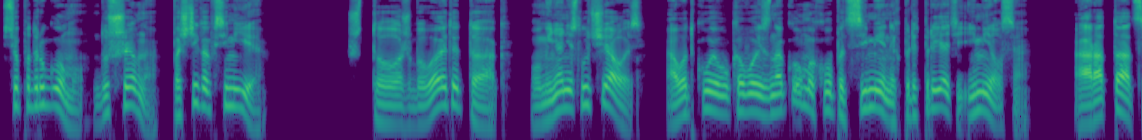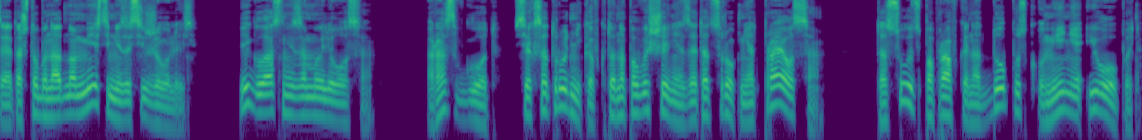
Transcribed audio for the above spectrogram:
все по-другому, душевно, почти как в семье. Что ж, бывает и так. У меня не случалось. А вот кое у кого из знакомых опыт семейных предприятий имелся. А ротация – это чтобы на одном месте не засиживались. И глаз не замыливался. Раз в год всех сотрудников, кто на повышение за этот срок не отправился, тасуют с поправкой на допуск, умения и опыт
